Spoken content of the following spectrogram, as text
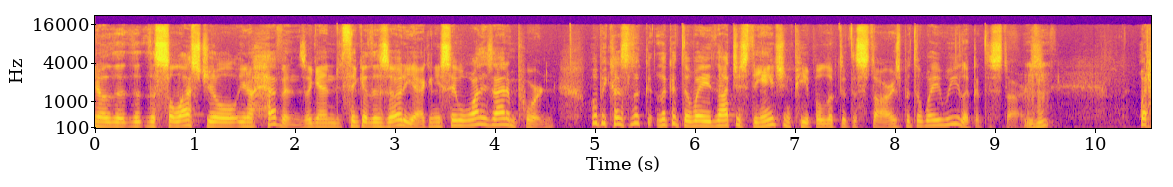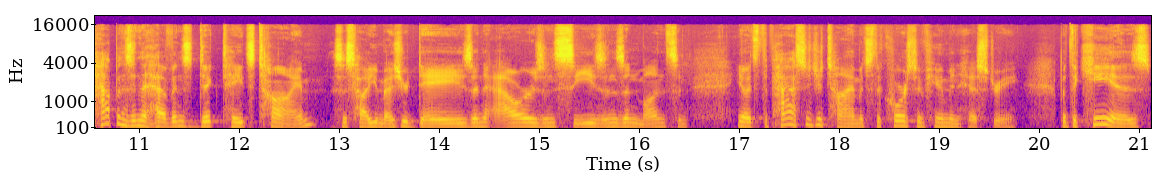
know, the, the, the, celestial, you know, heavens. Again, think of the zodiac. And you say, well, why is that important? Well, because look, look at the way not just the ancient people looked at the stars, but the way we look at the stars. Mm-hmm. What happens in the heavens dictates time. This is how you measure days and hours and seasons and months. And, you know, it's the passage of time, it's the course of human history. But the key is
